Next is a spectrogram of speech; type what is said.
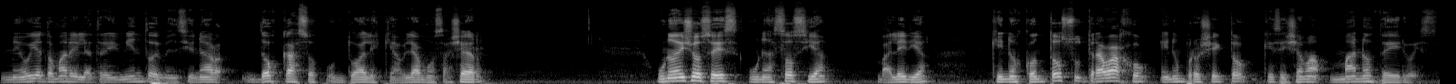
me voy a tomar el atrevimiento de mencionar dos casos puntuales que hablamos ayer. Uno de ellos es una socia, Valeria, que nos contó su trabajo en un proyecto que se llama Manos de Héroes.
